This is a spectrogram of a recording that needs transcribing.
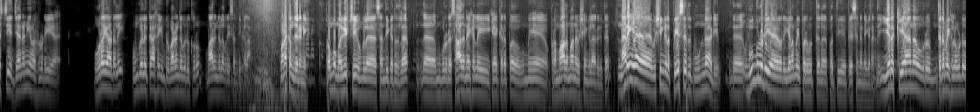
எஸ் ஜே ஜனனி அவர்களுடைய உரையாடலை உங்களுக்காக இன்று வழங்கவிருக்கிறோம். வாருங்கள் அவரை சந்திக்கலாம். வணக்கம் ஜனனி. ரொம்ப மகிழ்ச்சி உங்களை சந்திக்கிறதுல. இந்த உங்களோட சாதனைகளை கேட்குறப்ப உண்மையே பிரமாதமான விஷயங்களா இருக்குது. நிறைய விஷயங்களை பேசுறதுக்கு முன்னாடி இந்த உங்களுடைய ஒரு இளமை பருவத்தில் பற்றி பேச நினைக்கிறேன். இயற்கையான ஒரு திறமைகளோடு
